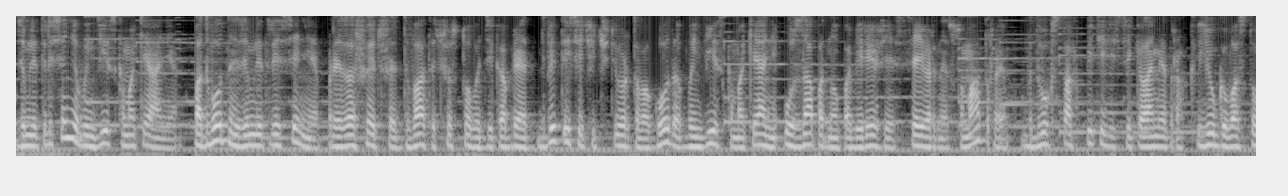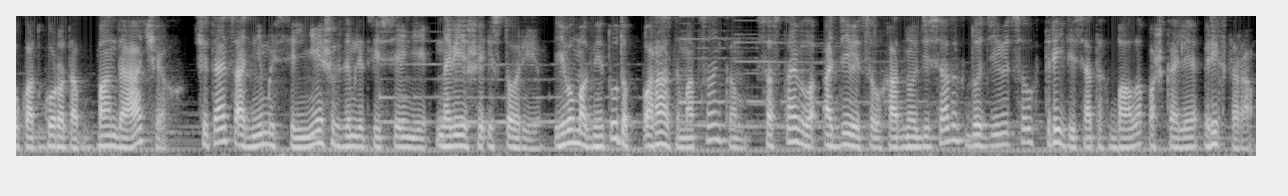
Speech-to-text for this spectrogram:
Землетрясение в Индийском океане. Подводное землетрясение, произошедшее 26 декабря 2004 года в Индийском океане у западного побережья Северной Суматры в 250 километрах к юго-востоку от города Банда-Ачех, считается одним из сильнейших землетрясений новейшей истории. Его магнитуда по разным оценкам составила от 9,1 до 9,3 балла по шкале Рихтера.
